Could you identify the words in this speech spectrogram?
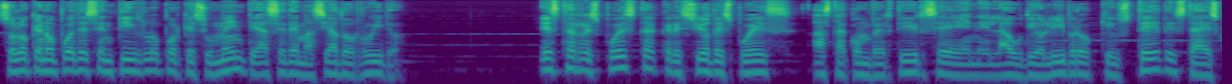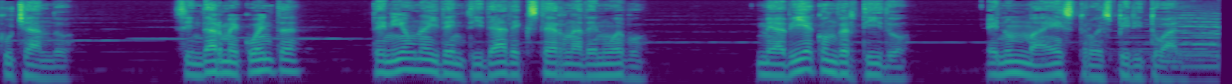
solo que no puede sentirlo porque su mente hace demasiado ruido. Esta respuesta creció después hasta convertirse en el audiolibro que usted está escuchando. Sin darme cuenta, tenía una identidad externa de nuevo. Me había convertido en un maestro espiritual.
